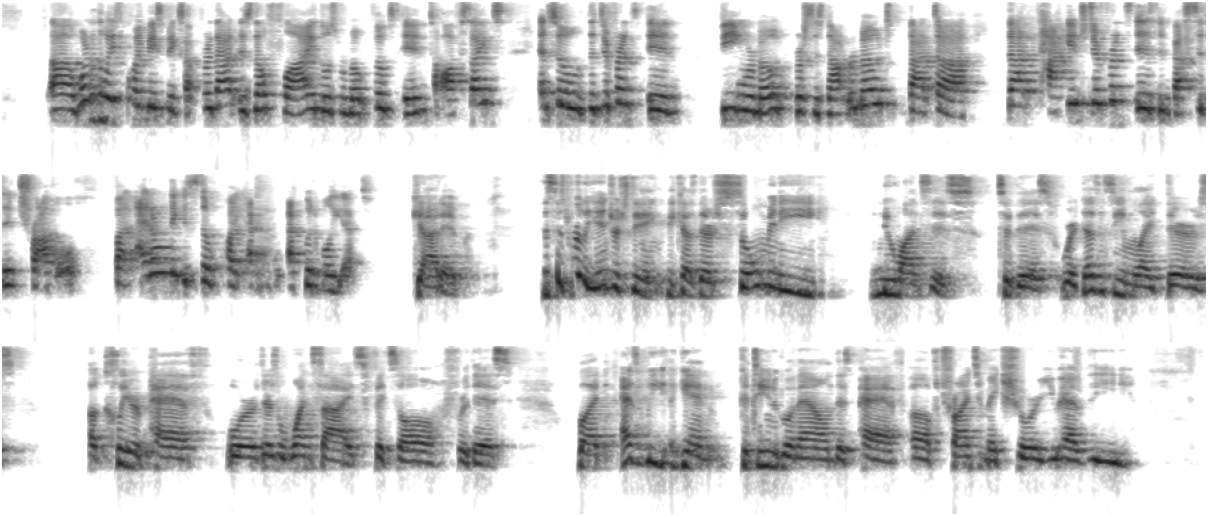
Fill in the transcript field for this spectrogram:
Uh, one of the ways Coinbase makes up for that is they'll fly those remote folks into offsites. And so the difference in being remote versus not remote, that, uh, that package difference is invested in travel. But I don't think it's still quite equ- equitable yet. Got it. This is really interesting because there's so many nuances to this where it doesn't seem like there's a clear path or there's a one size fits all for this. But as we again continue to go down this path of trying to make sure you have the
